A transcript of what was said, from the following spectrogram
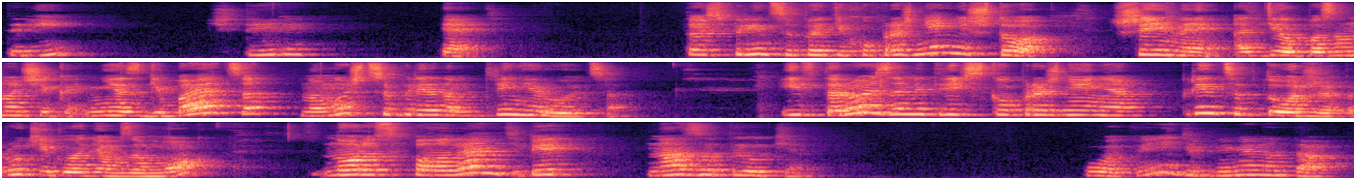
три, четыре, пять. То есть принцип этих упражнений, что шейный отдел позвоночника не сгибается, но мышцы при этом тренируются. И второе изометрическое упражнение, принцип тот же. Руки кладем в замок, но располагаем теперь на затылке. Вот, видите, примерно так.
